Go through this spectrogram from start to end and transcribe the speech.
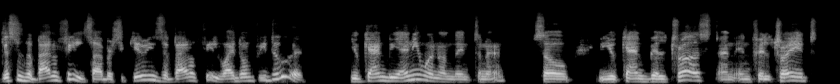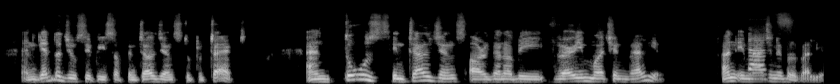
this is the battlefield. Cybersecurity is a battlefield. Why don't we do it? You can be anyone on the internet. So you can build trust and infiltrate and get the juicy piece of intelligence to protect. And those intelligence are going to be very much in value, unimaginable That's, value.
